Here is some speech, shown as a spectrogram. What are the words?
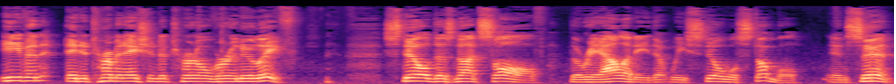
Even a determination to turn over a new leaf still does not solve the reality that we still will stumble in sin.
